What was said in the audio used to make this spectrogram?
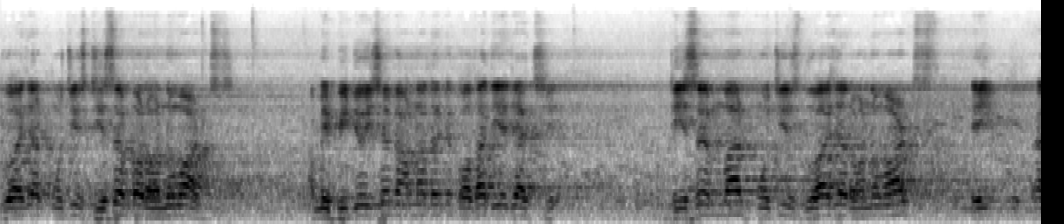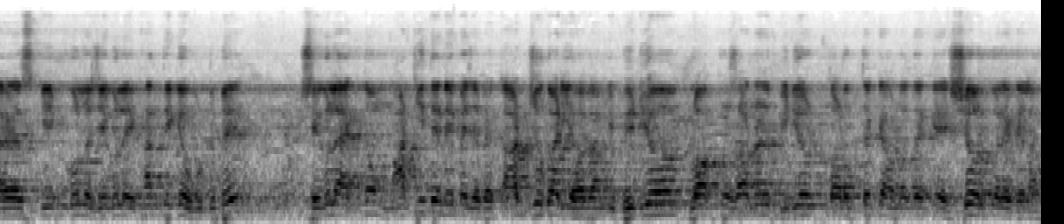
দু হাজার পঁচিশ ডিসেম্বর অনওয়ার্ডস আমি ভিডিও হিসেবে আপনাদেরকে কথা দিয়ে যাচ্ছি। ডিসেম্বর পঁচিশ দু হাজার অনওয়ার্ডস এই স্কিমগুলো যেগুলো এখান থেকে উঠবে, সেগুলো একদম মাটিতে নেমে যাবে, কার্যকারী হবে। আমি ভিডিও ব্লক প্রশাসনের ভিডিওর তরফ থেকে আপনাদেরকে এশিওর করে গেলাম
